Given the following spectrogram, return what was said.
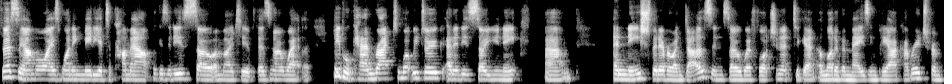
firstly i'm always wanting media to come out because it is so emotive. There's no way like, people can write to what we do and it is so unique um, and niche that everyone does. And so we're fortunate to get a lot of amazing pr coverage from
